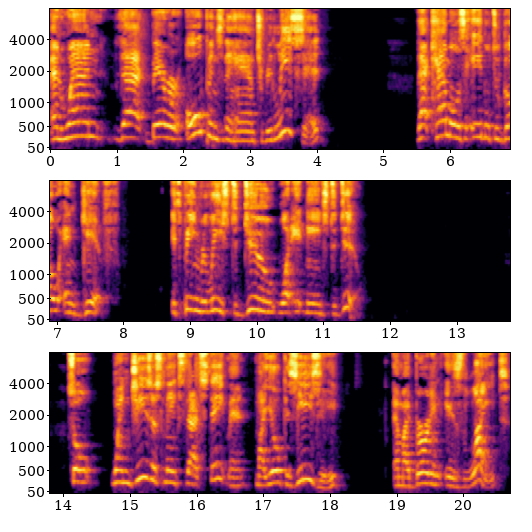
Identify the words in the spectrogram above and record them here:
And when that bearer opens the hand to release it, that camel is able to go and give. It's being released to do what it needs to do. So when Jesus makes that statement, my yoke is easy and my burden is light,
